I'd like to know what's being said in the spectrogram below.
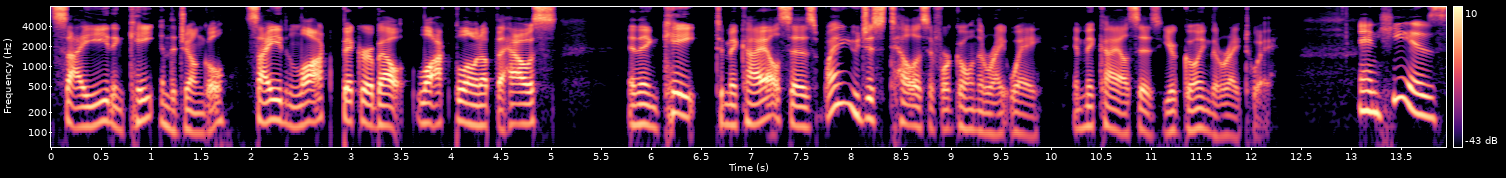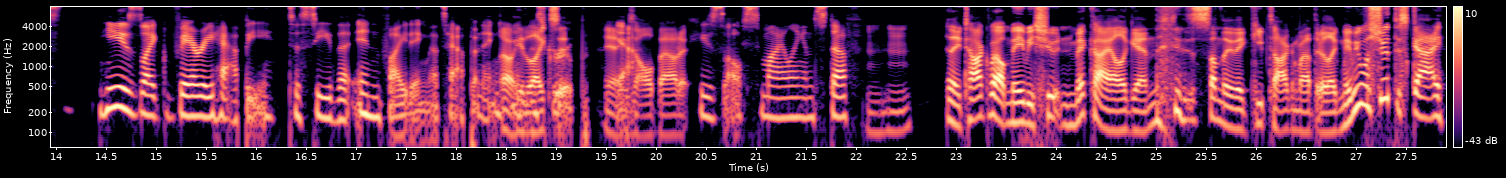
Sayid, and Kate in the jungle. Sayid and Locke bicker about Locke blowing up the house. And then Kate to Mikhail says, Why don't you just tell us if we're going the right way? And Mikhail says, You're going the right way. And he is he is like very happy to see the infighting that's happening. Oh, he likes group. it. Yeah, he's all about it. He's all smiling and stuff. And they talk about maybe shooting Mikhail again. this is something they keep talking about. They're like, maybe we'll shoot this guy.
